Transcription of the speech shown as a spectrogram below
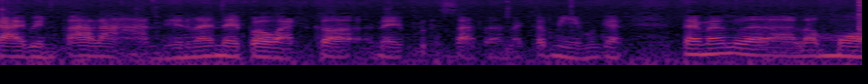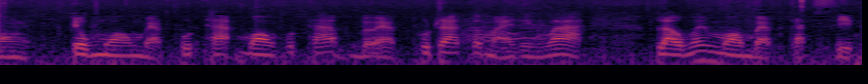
กลายเป็นพระอรหันต์เห็นไหมในประวัติก็ในพุทธศาสนาก็มีเหมือนกัน ดังนั้นเวลาเรามองจงมองแบบพุทธะมองพุทธะแบบพุทธะก็หมายถึงว่า เราไม่มองแบบตัดสิน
